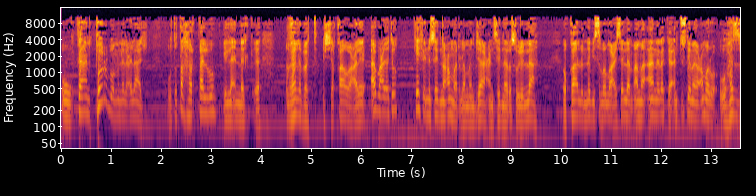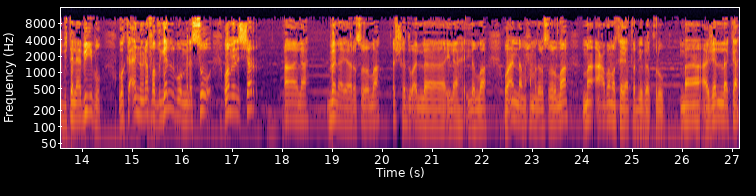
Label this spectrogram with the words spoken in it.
وكان قربه من العلاج. وتطهر قلبه إلا أن غلبت الشقاوة عليه. أبعدته كيف أن سيدنا عمر لما جاء عن سيدنا رسول الله وقالوا النبي صلى الله عليه وسلم أما أنا لك أن تسلم يا عمر وهز بتلابيبه وكأنه نفض قلبه من السوء ومن الشر؟ قال بلى يا رسول الله أشهد أن لا إله إلا الله وأن محمد رسول الله. ما أعظمك يا طبيب القلوب؟ ما أجلك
